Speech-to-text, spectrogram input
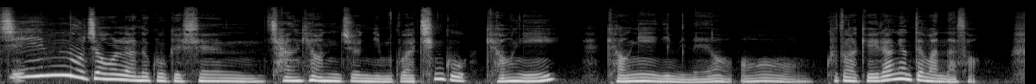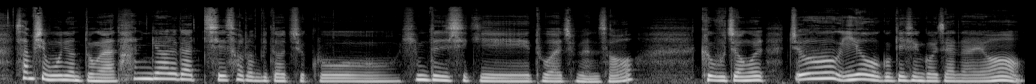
찐 우정을 나누고 계신 장현주님과 친구 경희, 경희님이네요. 어, 고등학교 1학년 때 만나서 35년 동안 한결같이 서로 믿어주고 힘든 시기 도와주면서 그 우정을 쭉 이어오고 계신 거잖아요.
